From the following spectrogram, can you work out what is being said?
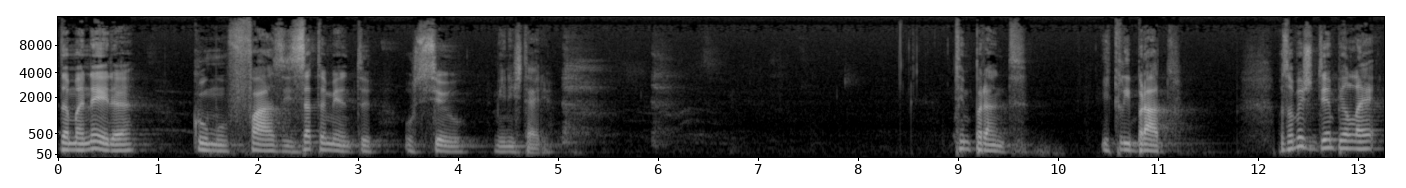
da maneira como faz exatamente o seu ministério. Temperante, equilibrado, mas ao mesmo tempo ele é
